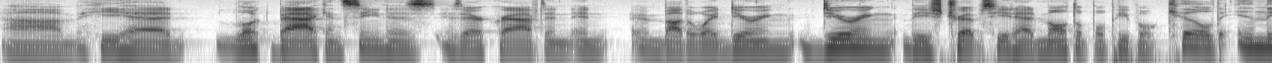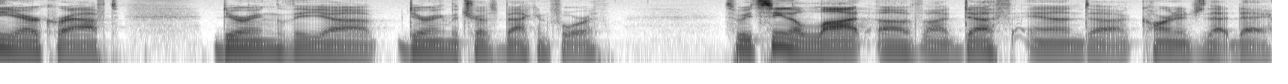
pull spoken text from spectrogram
um, he had looked back and seen his his aircraft and, and and by the way during during these trips he'd had multiple people killed in the aircraft during the uh, during the trips back and forth. So he'd seen a lot of uh, death and uh, carnage that day.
